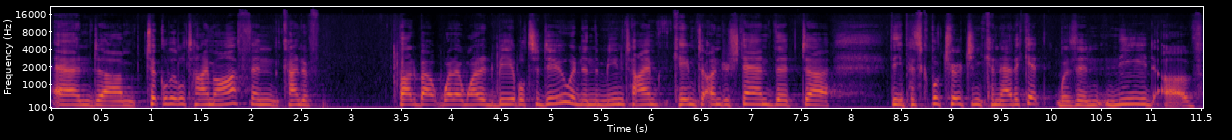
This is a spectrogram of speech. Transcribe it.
and um, took a little time off and kind of thought about what I wanted to be able to do, and in the meantime, came to understand that uh, the Episcopal Church in Connecticut was in need of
